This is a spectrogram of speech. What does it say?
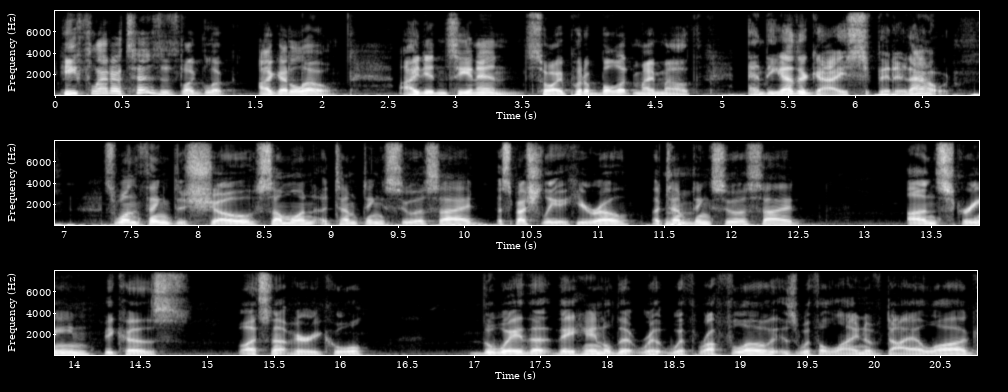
he flat out says, "It's like, look, I got a low. I didn't see an end, so I put a bullet in my mouth, and the other guy spit it out." It's one thing to show someone attempting suicide, especially a hero attempting mm. suicide on screen, because well, that's not very cool. The way that they handled it with Ruffalo is with a line of dialogue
